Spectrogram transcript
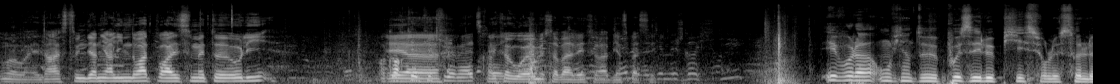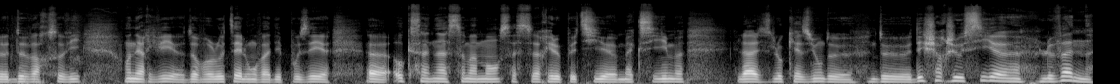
ouais, ouais. Il reste une dernière ligne droite pour aller se mettre euh, au lit. Encore Et, quelques kilomètres, ouais, mais ça va aller, ça va bien se passer. Et voilà, on vient de poser le pied sur le sol de Varsovie. On est arrivé euh, devant l'hôtel où on va déposer euh, Oksana, sa maman, sa sœur et le petit euh, Maxime. Là, c'est l'occasion de, décharger aussi le van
